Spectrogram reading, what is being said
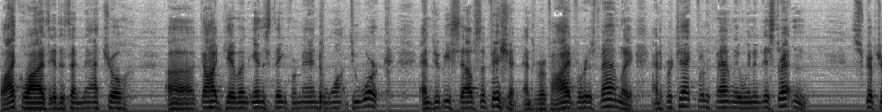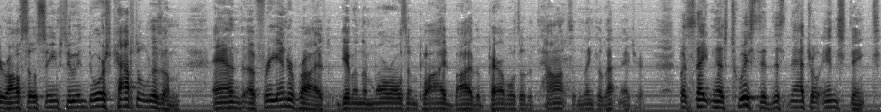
Likewise, it is a natural, uh, God given instinct for man to want to work and to be self sufficient and to provide for his family and to protect for the family when it is threatened. Scripture also seems to endorse capitalism and uh, free enterprise, given the morals implied by the parables of the talents and things of that nature. But Satan has twisted this natural instinct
